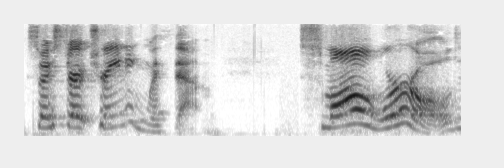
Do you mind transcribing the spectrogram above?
so I start training with them. Small world.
